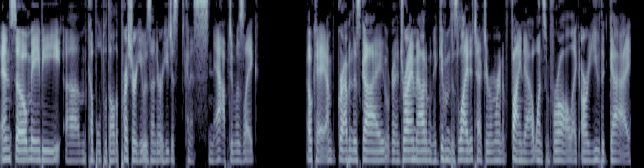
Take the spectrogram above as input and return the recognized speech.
and so maybe um coupled with all the pressure he was under he just kind of snapped and was like okay i'm grabbing this guy we're going to dry him out i'm going to give him this lie detector and we're going to find out once and for all like are you the guy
